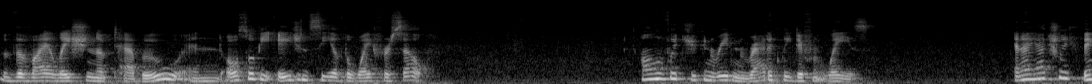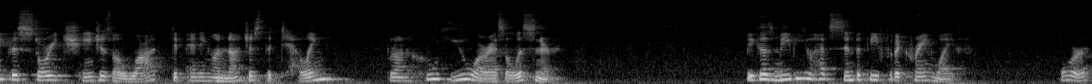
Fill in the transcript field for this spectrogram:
The violation of taboo, and also the agency of the wife herself. All of which you can read in radically different ways. And I actually think this story changes a lot depending on not just the telling, but on who you are as a listener. Because maybe you have sympathy for the crane wife, or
